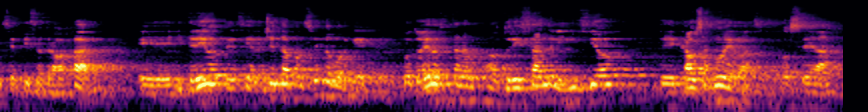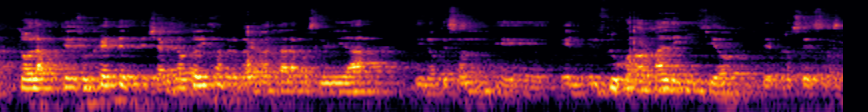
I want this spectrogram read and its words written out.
y se empiece a trabajar. Eh, y te digo, te decía, el 80% porque todavía no se están autorizando el inicio de causas nuevas, o sea, todas las cuestiones urgentes desde ya que se autorizan, pero todavía no está la posibilidad de lo que son eh, el, flujo normal de inicio de procesos.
